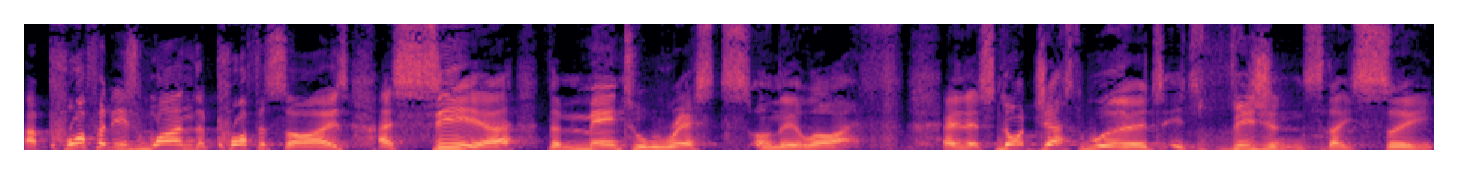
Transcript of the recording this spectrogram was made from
A prophet is one that prophesies. A seer, the mantle rests on their life. And it's not just words, it's visions they see.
